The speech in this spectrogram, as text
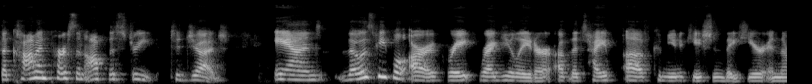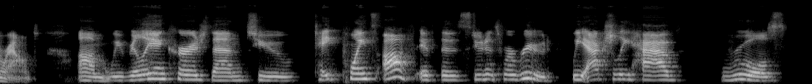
the common person off the street to judge. And those people are a great regulator of the type of communication they hear in the round. Um, we really encourage them to take points off if the students were rude. We actually have rules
